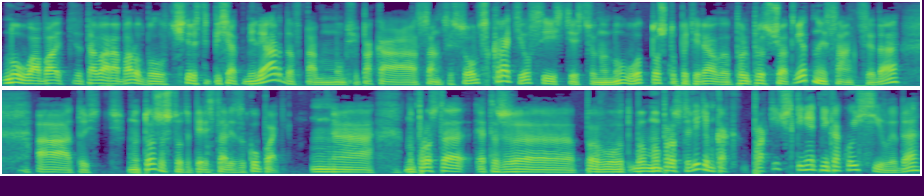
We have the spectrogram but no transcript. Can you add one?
ну, товарооборот был 450 миллиардов, там, в общем, пока санкции, он сократился, естественно. Ну, вот то, что потеряло, плюс еще ответные санкции, да, а, то есть мы тоже что-то перестали закупать. А, ну, просто это же... Вот, мы просто видим, как практически нет никакой силы, да?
